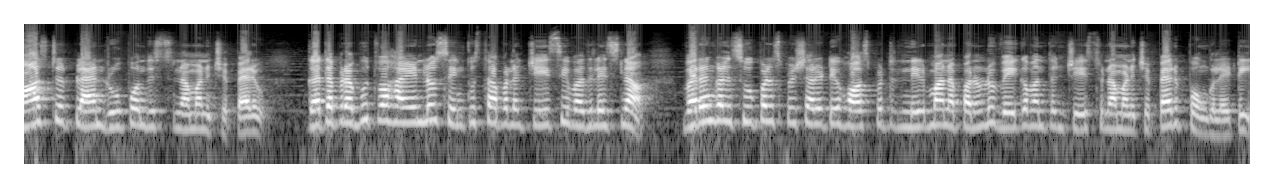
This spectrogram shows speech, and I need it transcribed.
మాస్టర్ ప్లాన్ రూపొందిస్తున్నామని చెప్పారు. గత ప్రభుత్వ హయాంలో శంకుస్థాపన చేసి వదిలేసిన వరంగల్ సూపర్ స్పెషాలిటీ హాస్పిటల్ నిర్మాణ పనులు వేగవంతం చేస్తున్నామని చెప్పారు పొంగులేటి.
